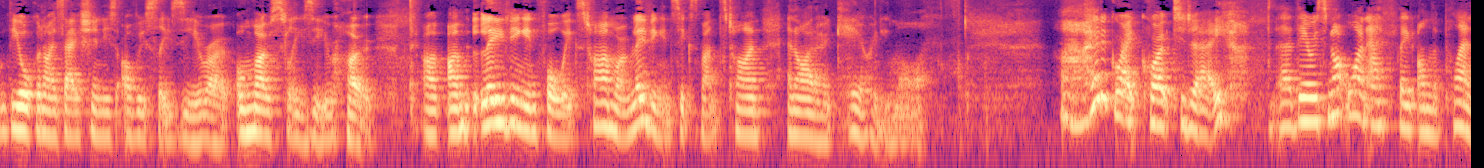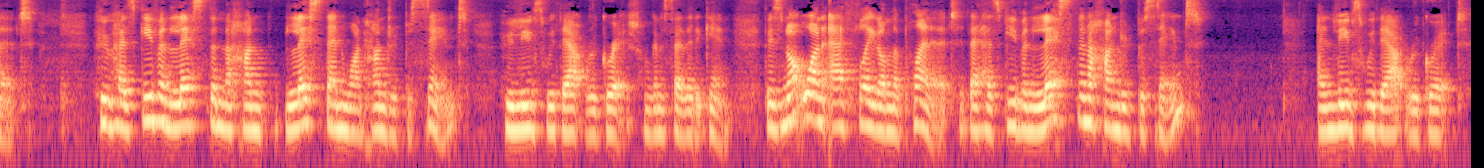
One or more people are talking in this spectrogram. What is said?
the organisation is obviously zero or mostly zero. I'm leaving in four weeks' time or I'm leaving in six months' time and I don't care anymore. I had a great quote today. Uh, there is not one athlete on the planet who has given less than the hun- less than 100% who lives without regret. I'm going to say that again. There's not one athlete on the planet that has given less than 100% and lives without regret.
